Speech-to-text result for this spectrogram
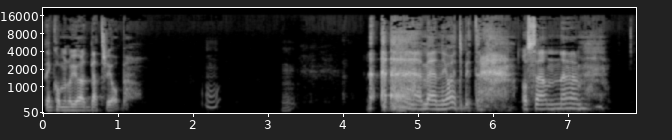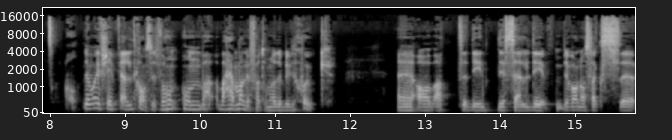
den kommer att göra ett bättre jobb. Men jag är inte bitter. och sen, eh, det var i och för sig väldigt konstigt för hon, hon var hemma nu för att hon hade blivit sjuk. Eh, av att det, det, cell, det, det var någon slags eh,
